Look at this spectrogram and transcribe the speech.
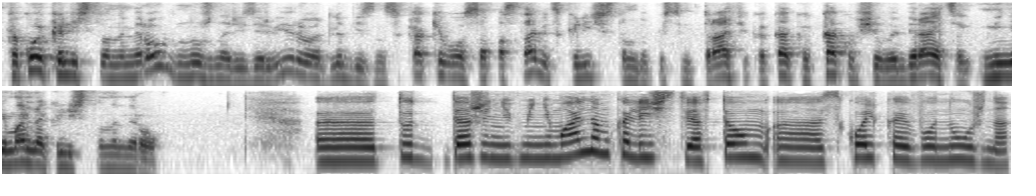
какое количество номеров нужно резервировать для бизнеса? Как его сопоставить с количеством, допустим, трафика? Как, как вообще выбирается минимальное количество номеров? Э, тут даже не в минимальном количестве, а в том, э, сколько его нужно.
